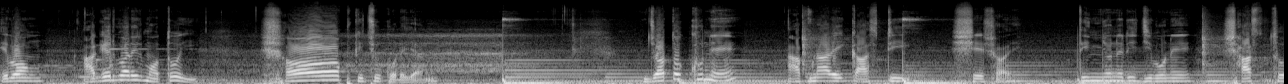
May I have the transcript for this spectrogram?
এবং আগেরবারের মতোই সব কিছু করে যান। যতক্ষণে আপনার এই কাজটি শেষ হয়, তিনজনেরই জীবনে স্বাস্থ্য,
